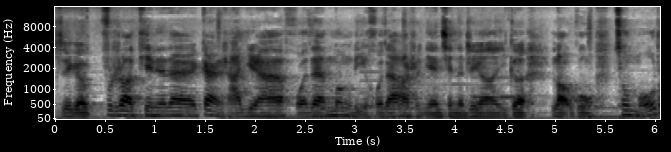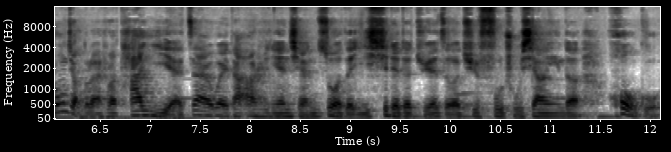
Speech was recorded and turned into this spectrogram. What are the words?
这个不知道天天在干啥，依然活在梦里，活在二十年前的这样一个老公，从某种角度来说，他也在为他二十年前做的一系列的抉择去付出相应的后果，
